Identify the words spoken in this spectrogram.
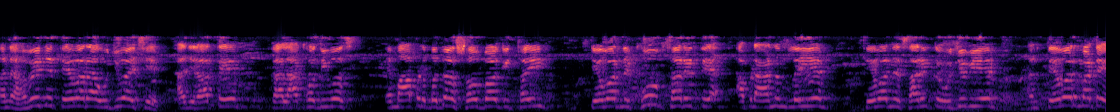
અને હવે જે તહેવાર આ ઉજવાય છે, આજે રાતે, કાલ આખો દિવસ, એમાં આપણે બધા સહભાગી થઈ તહેવારને ખૂબ સારી રીતે આપણે આનંદ લઈએ, તહેવારને સારી રીતે ઉજવીએ અને તહેવાર માટે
